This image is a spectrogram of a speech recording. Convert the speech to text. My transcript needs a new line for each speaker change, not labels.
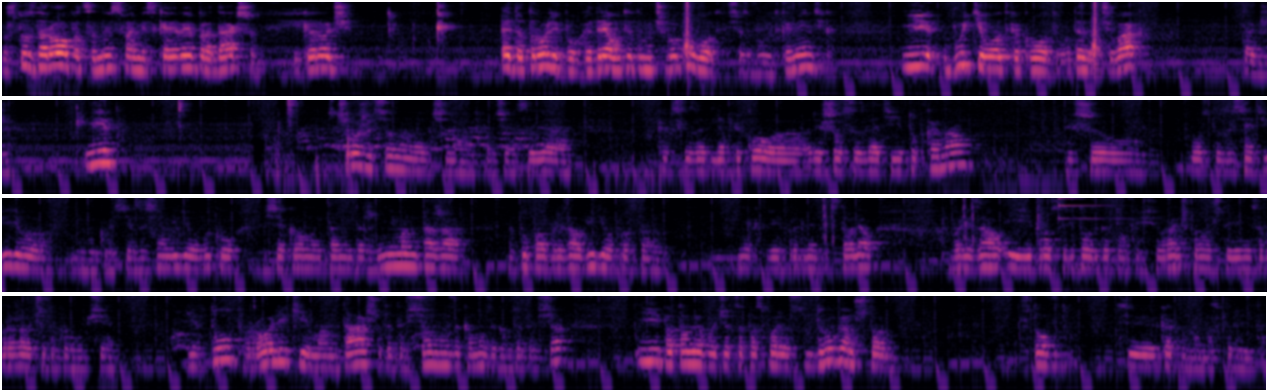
Ну что, здорово, пацаны, с вами Skyway Production. И, короче, этот ролик благодаря вот этому чуваку, вот, сейчас будет комментик. И будьте вот как вот, вот этот чувак, также. И с чего же все начиналось, получается, я, как сказать, для прикола решил создать YouTube канал. Решил просто заснять видео и выкласть. Я заснял видео, выклал без всякого там даже не монтажа. Я тупо обрезал видео, просто некоторые фрагменты вставлял, вырезал и просто видос готов и все. Раньше, потому что я не соображал, что такое вообще YouTube, ролики, монтаж, вот это все, музыка, музыка, вот это все. И потом я, получается, поспорил с другом, что, что в, как мы там поспорили-то?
